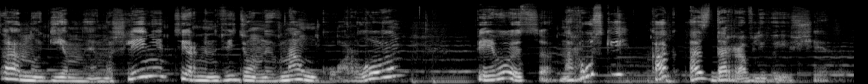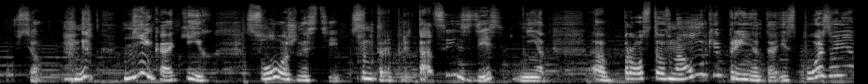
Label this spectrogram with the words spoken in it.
Саногенное мышление, термин, введенный в науку Орловым, переводится на русский как оздоравливающее. Все. Нет никаких сложностей с интерпретацией здесь нет. Э, просто в науке принято использование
